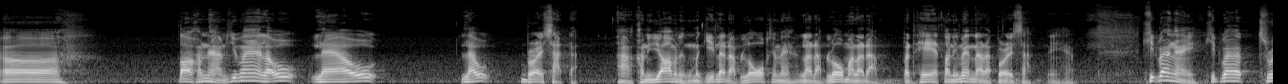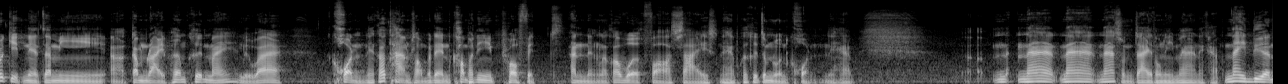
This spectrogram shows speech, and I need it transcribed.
เอ่อต่อคำถามที่ว่าแล้วแล้วแล้วบริษัทอะอ่าคราวนี้ย่อมาถึงเมื่อกี้ระดับโลกใช่ไหมระดับโลกมาระดับประเทศ ตอนนี้มันระดับบริษัทนะครับ คิดว่าไง คิดว่าธุรกิจเนี่ยจะมีกำไรเพิ่มขึ้นไหม หรือว่าคนเนี่ยเขาถาม 2 ประเด็น company profit อันหนึ่งแล้วก็ workforce size นะครับ ก็คือจำนวนคนนะครับน่าน่าน่าสนใจตรงนี้มากนะครับ ในเดือน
